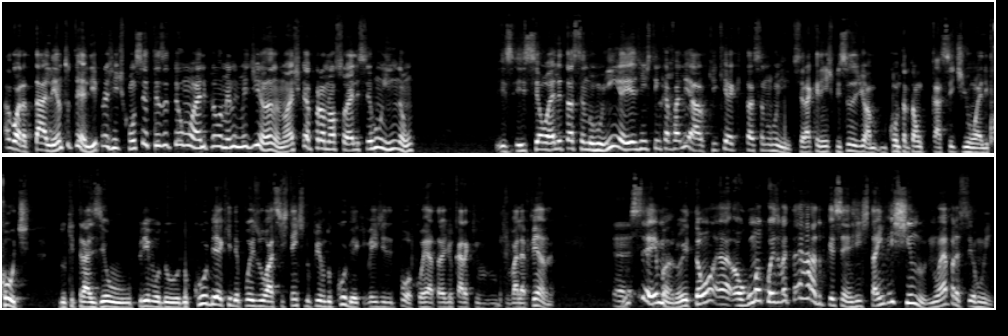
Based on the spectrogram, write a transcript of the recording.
Agora, talento tem ali pra gente com certeza ter uma OL pelo menos mediana. Não acho que é pra nossa OL ser ruim, não. E, e se a OL tá sendo ruim, aí a gente tem que avaliar o que, que é que tá sendo ruim. Será que a gente precisa de uma- contratar um cacete de um OL coach? Do que trazer o primo do, do Kubiak, que depois o assistente do primo do Kubiak, em vez de, pô, correr atrás de um cara que, que vale a pena? É, Não sei, mano. Então, é, alguma coisa vai estar errado, porque assim, a gente tá investindo, não é pra ser ruim.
